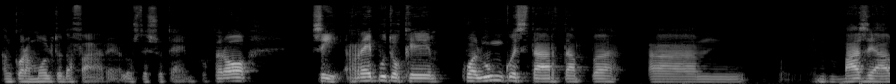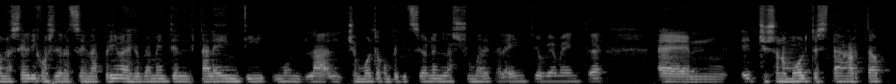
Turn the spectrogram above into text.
ancora molto da fare allo stesso tempo. Però sì, reputo che qualunque startup um, in base a una serie di considerazioni. La prima è che ovviamente il talenti, la, c'è molta competizione nell'assumere talenti, ovviamente ehm, ci sono molte startup,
